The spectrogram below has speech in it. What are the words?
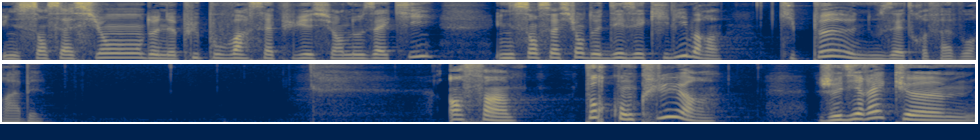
Une sensation de ne plus pouvoir s'appuyer sur nos acquis, une sensation de déséquilibre qui peut nous être favorable. Enfin, pour conclure, je dirais que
